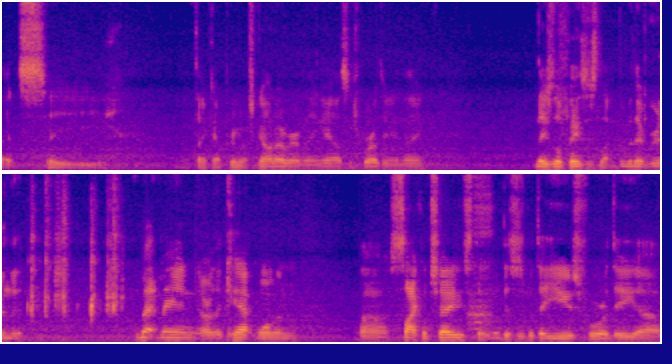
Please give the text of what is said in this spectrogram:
Let's see. I think I've pretty much gone over everything else that's worth anything. These little pieces, like that were in the Batman or the Catwoman uh, cycle chase. This is what they use for the uh,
